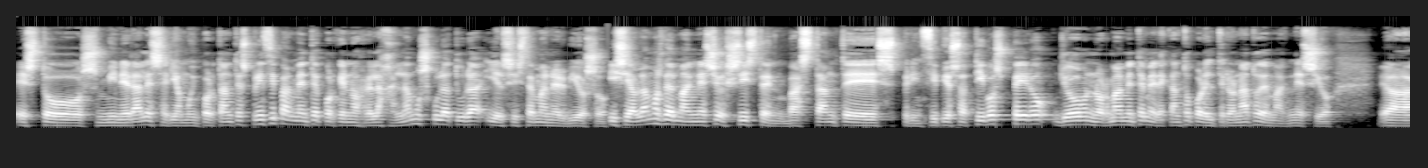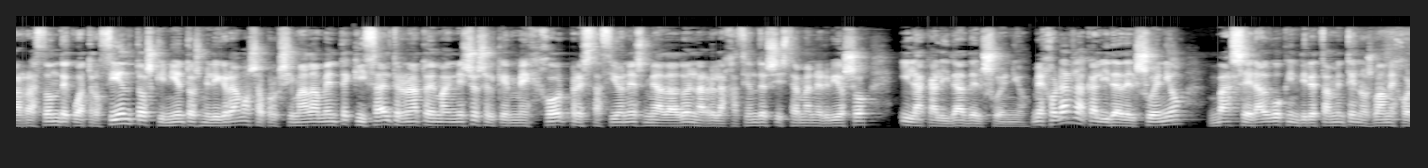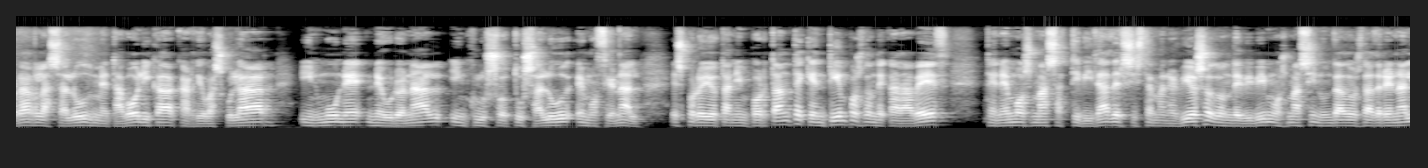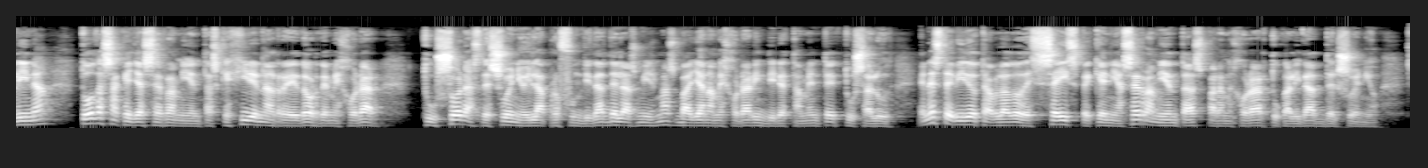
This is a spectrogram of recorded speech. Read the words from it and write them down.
Estos minerales serían muy importantes principalmente porque nos relajan la musculatura y el sistema nervioso. Y si hablamos del magnesio existen bastantes principios activos, pero yo normalmente me decanto por el teronato de magnesio a razón de 400, 500 miligramos aproximadamente. Quizá el trenato de magnesio es el que mejor prestaciones me ha dado en la relajación del sistema nervioso y la calidad del sueño. Mejorar la calidad del sueño va a ser algo que indirectamente nos va a mejorar la salud metabólica, cardiovascular, inmune, neuronal, incluso tu salud emocional. Es por ello tan importante que en tiempos donde cada vez tenemos más actividad del sistema nervioso, donde vivimos más inundados de adrenalina, todas aquellas herramientas que giren alrededor de mejorar tus horas de sueño y la profundidad de las mismas vayan a mejorar indirectamente tu salud. En este vídeo te he hablado de seis pequeñas herramientas para mejorar tu calidad del sueño.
